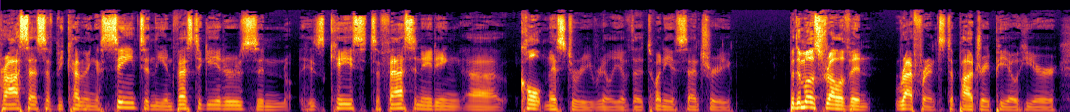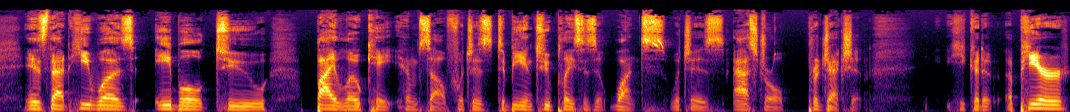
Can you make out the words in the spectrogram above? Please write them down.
process of becoming a saint and the investigators in his case. It's a fascinating uh, cult mystery, really, of the 20th century. But the most relevant reference to Padre Pio here is that he was able to bilocate himself, which is to be in two places at once, which is astral projection. He could appear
